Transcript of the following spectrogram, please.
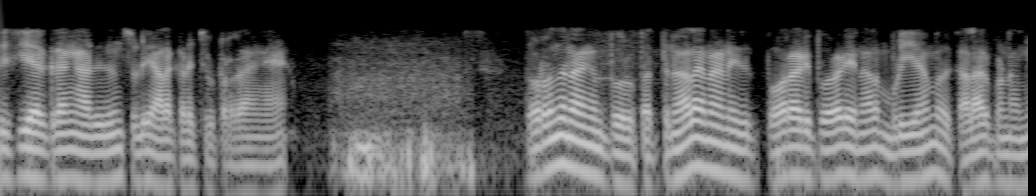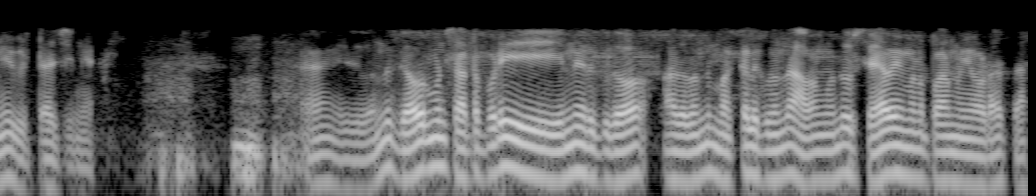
பிஸியாக இருக்கிறாங்க. அது இதுன்னு சொல்லி அலக்கடைச்சி விட்டுறாங்க. தொடர்ந்து நாங்கள் இப்போ ஒரு பத்து நாளாக நான் இதுக்கு போராடி போராடி என்னால் முடியாமல் அதை கலர் பண்ணாமே விட்டாச்சுங்க. ஆ, இது வந்து கவர்மெண்ட் சட்டப்படி என்ன இருக்குதோ அது வந்து மக்களுக்கு வந்து அவங்க வந்து ஒரு சேவை மனப்பான்மையோட த-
